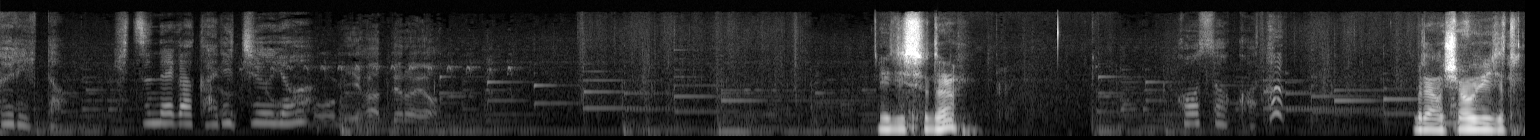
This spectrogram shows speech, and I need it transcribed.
くりと狐が狩り中よもう見張ってろよ Иди сюда. こそこそ Бля, он сейчас увидит.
